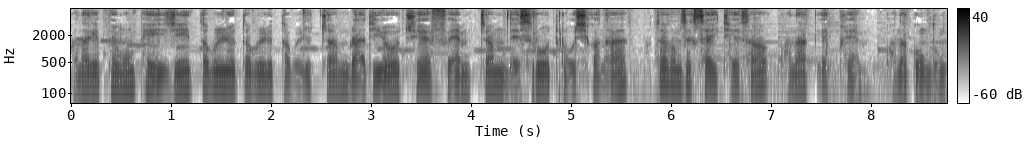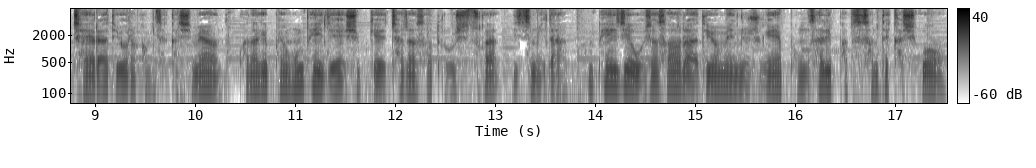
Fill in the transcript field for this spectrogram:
관악 FM 홈페이지 www.radiogfm.net으로 들어오시거나 포털 검색 사이트에서 관악 FM, 관악 공동체 라디오를 검색하시면 관악 FM 홈페이지에 쉽게 찾아서 들어오실 수가 있습니다. 홈페이지에 오셔서 라디오 메뉴 중에 봉사리 팝스 선택하시고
